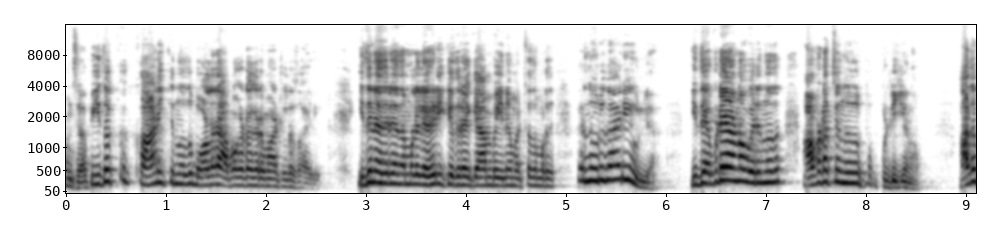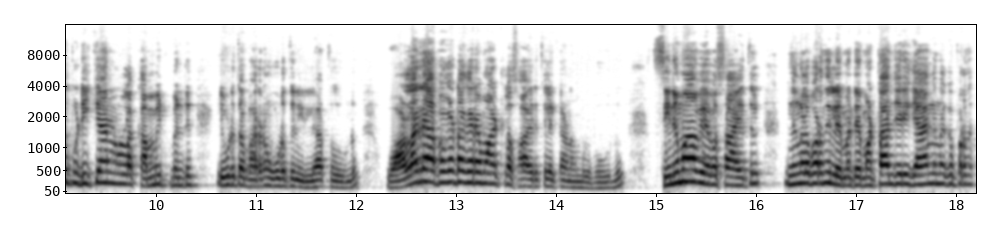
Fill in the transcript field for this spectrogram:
മനസ്സിലായി? അപ്പോൾ ഇതൊക്കെ കാണിക്കുന്നത് വളരെ അപകടകരമായിട്ടുള്ള കാര്യം ഇതിനെതിരെ നമ്മൾ ലഹരിക്കെതിരെ ക്യാമ്പയിന് മറ്റത് നമ്മൾ എന്നൊരു കാര്യമില്ല ഇതെവിടെയാണോ വരുന്നത്? അവിടെ ചെന്ന് ഇത് പിടിക്കണം. അത് പിടിക്കാനുള്ള കമ്മിറ്റ്മെന്റ് ഇവിടുത്തെ ഭരണകൂടത്തിന് ഇല്ലാത്തതുകൊണ്ട് വളരെ അപകടകരമായിട്ടുള്ള സാഹചര്യത്തിലേക്കാണ് നമ്മൾ പോകുന്നത്. സിനിമാ വ്യവസായത്തിൽ നിങ്ങൾ പറഞ്ഞില്ലേ മറ്റേ മട്ടാഞ്ചേരി ഗ്യാങ് എന്നൊക്കെ പറഞ്ഞ്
